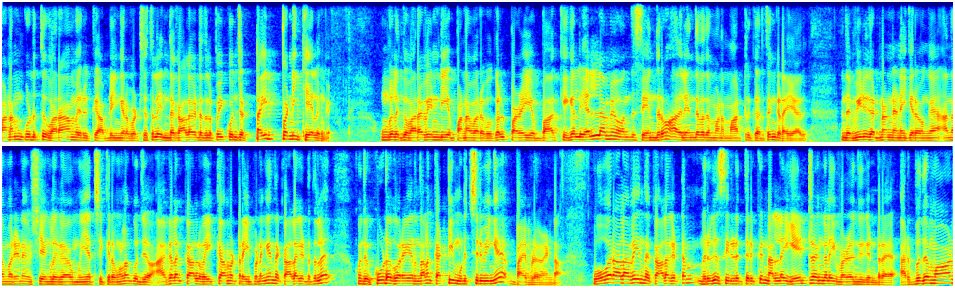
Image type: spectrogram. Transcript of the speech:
பணம் கொடுத்து வராமல் இருக்குது அப்படிங்கிற பட்சத்தில் இந்த காலகட்டத்தில் போய் கொஞ்சம் டைட் பண்ணி கேளுங்கள் உங்களுக்கு வர வேண்டிய பண வரவுகள் பழைய பாக்கிகள் எல்லாமே வந்து சேர்ந்துடும் அதில் எந்த விதமான மாற்று கருத்தும் கிடையாது. இந்த வீடு கட்டணும்னு நினைக்கிறவங்க அந்த மாதிரியான விஷயங்களுக்காக முயற்சிக்கிறவங்களாம் கொஞ்சம் அகலக்கால் வைக்காமல் ட்ரை பண்ணுங்கள் இந்த காலகட்டத்தில் கொஞ்சம் கூட குறைய இருந்தாலும் கட்டி முடிச்சிருவீங்க பயப்பட வேண்டாம். ஓவராலாகவே இந்த காலகட்டம் மிருகசீரிடத்திற்கு நல்ல ஏற்றங்களை வழங்குகின்ற அற்புதமான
